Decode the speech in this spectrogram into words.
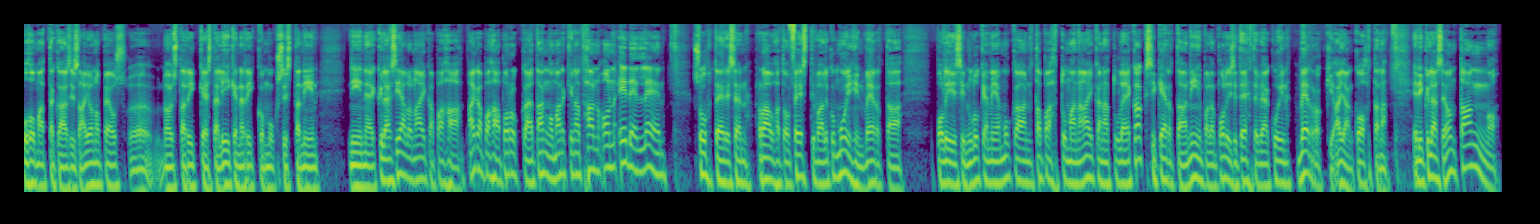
puhumattakaan siis ajonopeus noista rikkeistä, liikennerikkomuksista, niin niin kyllä siellä on aika pahaa, aika pahaa porukkaa. Ja tangomarkkinathan on edelleen suhteellisen rauhaton festivaali kuin muihin vertaa poliisin lukemien mukaan tapahtuman aikana tulee kaksi kertaa niin paljon poliisitehtäviä kuin verrokkiajankohtana. Eli kyllä se on tango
